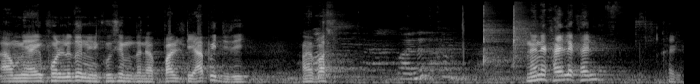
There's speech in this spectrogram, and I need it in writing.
આ મેં આઈફોન લીધો ને ખુશી ખુશીમાં તને પાર્ટી આપી દીધી. હવે બસ નહીં નહીં ખાઈ લે ખાઈ લે. ખાઈ લે.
